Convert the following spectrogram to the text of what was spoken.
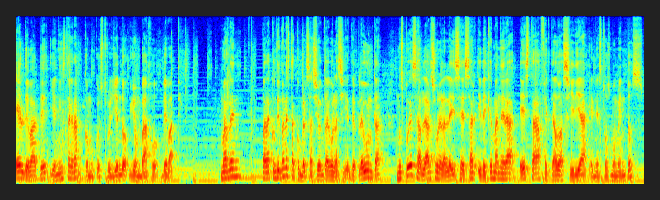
el Debate y en Instagram como Construyendo-Debate. Marlene, para continuar esta conversación te hago la siguiente pregunta. ¿Nos puedes hablar sobre la ley César y de qué manera está afectado a Siria en estos momentos?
